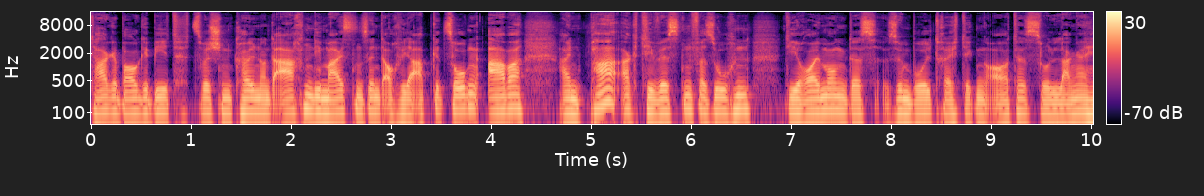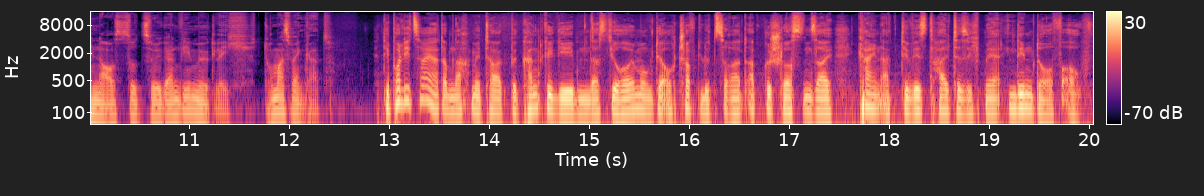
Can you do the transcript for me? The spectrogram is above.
Tagebaugebiet zwischen Köln und Aachen. Die meisten sind auch wieder abgezogen, aber ein paar Aktivisten versuchen, die Räumung des symbolträchtigen Ortes so lange hinauszuzögern wie möglich. Thomas Wenkert. Die Polizei hat am Nachmittag bekannt gegeben, dass die Räumung der Ortschaft Lützerath abgeschlossen sei. Kein Aktivist halte sich mehr in dem Dorf auf.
